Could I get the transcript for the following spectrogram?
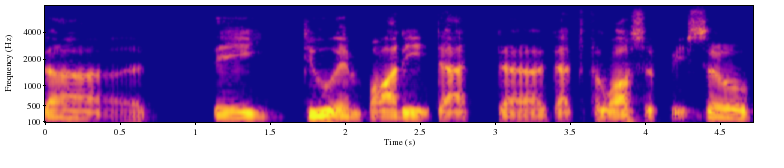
uh, they do embody that uh, that philosophy. So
